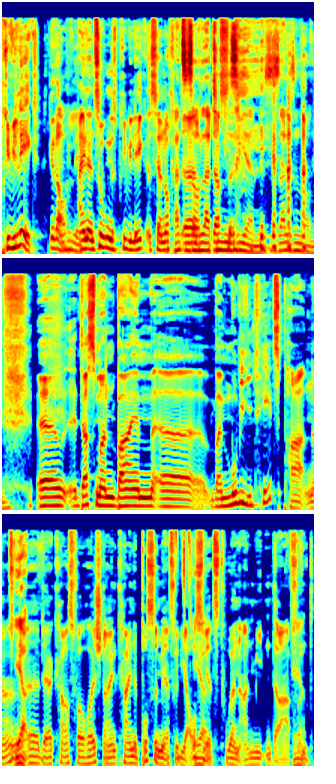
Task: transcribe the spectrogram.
Privileg, genau. Privileg. Ein entzogenes Privileg ist ja noch. Kannst äh, es auch latinisieren, das, das ist alles in Ordnung. äh, dass man beim, äh, beim Mobilitätspartner ja. äh, der KSV Holstein keine Busse mehr für die Auswärtstouren ja. anmieten darf. Und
